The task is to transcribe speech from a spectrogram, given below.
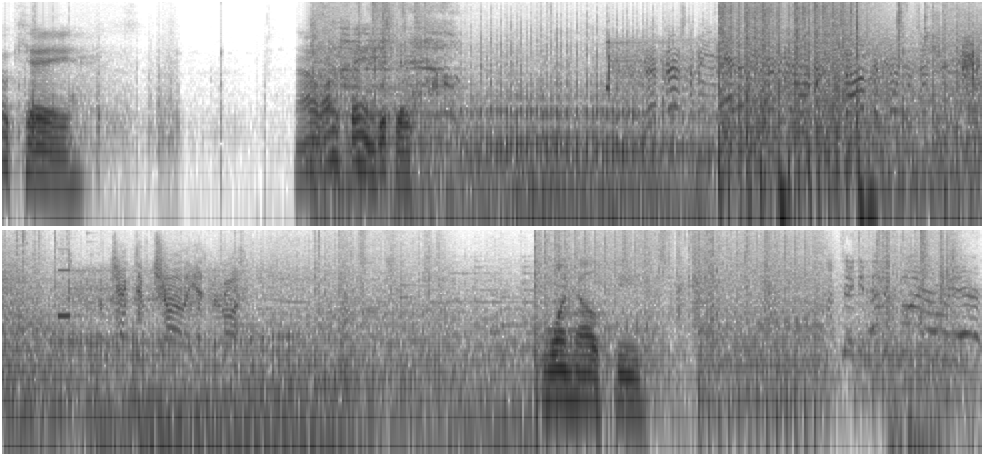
Okay. I want to stay and get this. There appears to be enemy nuclear south of your position. Objective Charlie has been lost. One health, jeez. I'm taking heavy fire over here!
